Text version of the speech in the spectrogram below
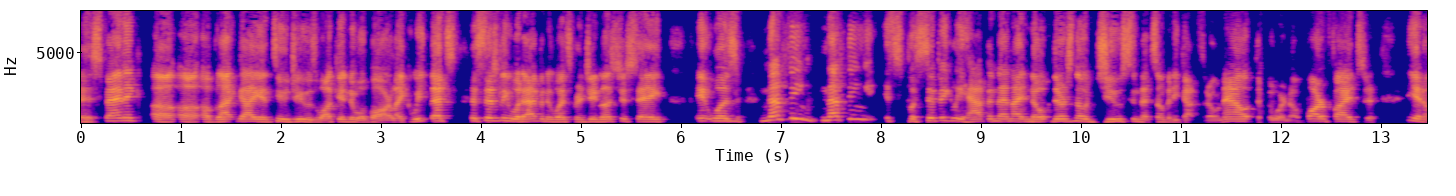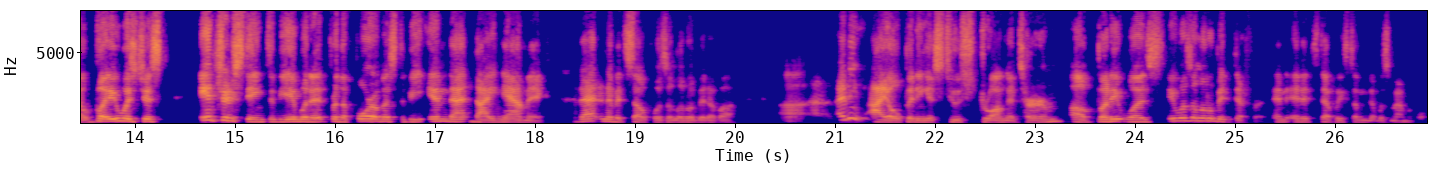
a Hispanic, uh, a, uh, a black guy, and two Jews walk into a bar. Like we, that's essentially what happened in West Virginia. Let's just say it was nothing. Nothing specifically happened that night. No, there's no juice in that somebody got thrown out. There were no bar fights. Or, you know, but it was just interesting to be able to for the four of us to be in that dynamic. That in of itself was a little bit of a uh, I think eye-opening is too strong a term, uh, but it was it was a little bit different, and, and it's definitely something that was memorable.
